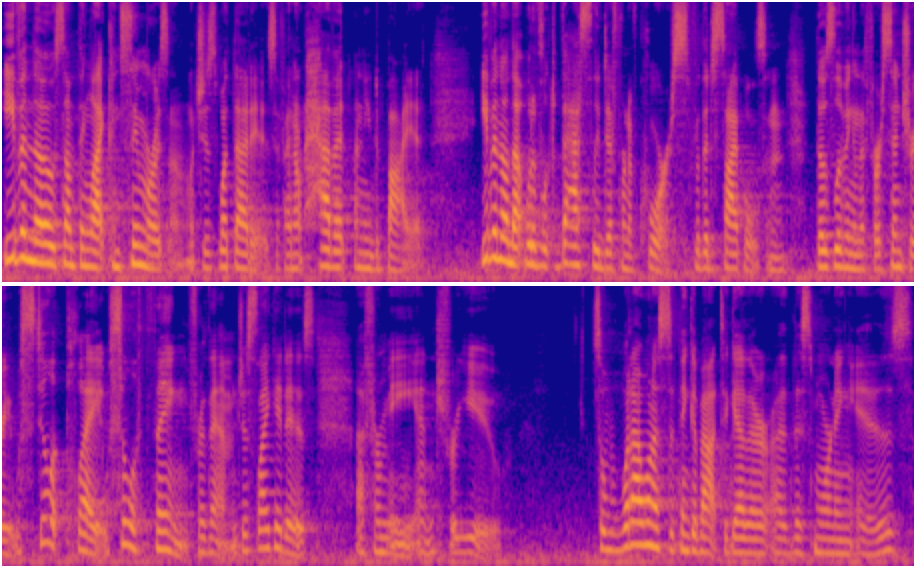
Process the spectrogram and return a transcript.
Even though something like consumerism, which is what that is, if I don't have it, I need to buy it, even though that would have looked vastly different, of course, for the disciples and those living in the first century, it was still at play. It was still a thing for them, just like it is uh, for me and for you. So, what I want us to think about together uh, this morning is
